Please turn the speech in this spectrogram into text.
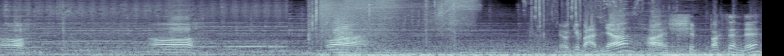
어, 어, 와, 여기 맞냐? 아씨 빡센데?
